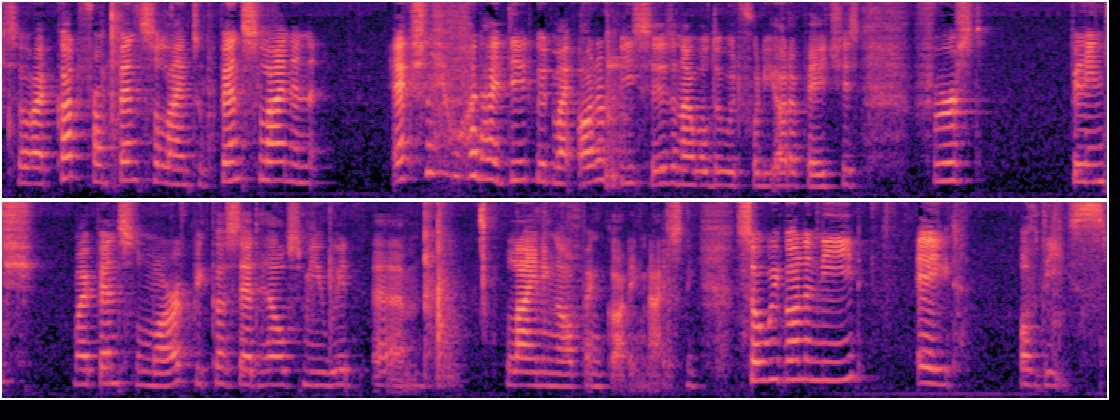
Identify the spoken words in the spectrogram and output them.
So I cut from pencil line to pencil line and actually what I did with my other pieces, and I will do it for the other pages, first pinch my pencil mark because that helps me with um, lining up and cutting nicely. So we're gonna need eight of these.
